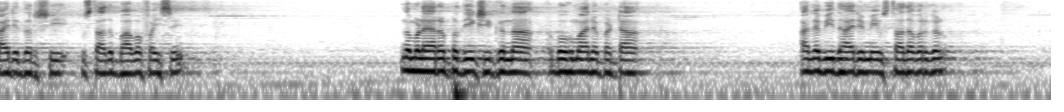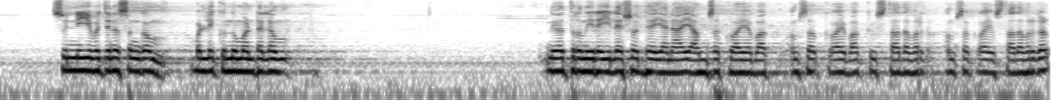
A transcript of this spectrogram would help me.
കാര്യദർശി ഉസ്താദ് ബാബ ഫൈസ്. നമ്മളേറെ പ്രതീക്ഷിക്കുന്ന ബഹുമാനപ്പെട്ട അലബിധാരമി ഉസ്താദ് അവർകൾ സുന്നി യുവജന സംഘം വള്ളിക്കുന്ന് മണ്ഡലം നേതൃനിരയിലെ ശ്രദ്ധേയനായ ഹംസക്കോയ ബാക്ക് ഹംസക്കോയ ബാക് ഉസ്താദ് അവർ ഹംസക്കോയ ഉസ്താദ് അവർകൾ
